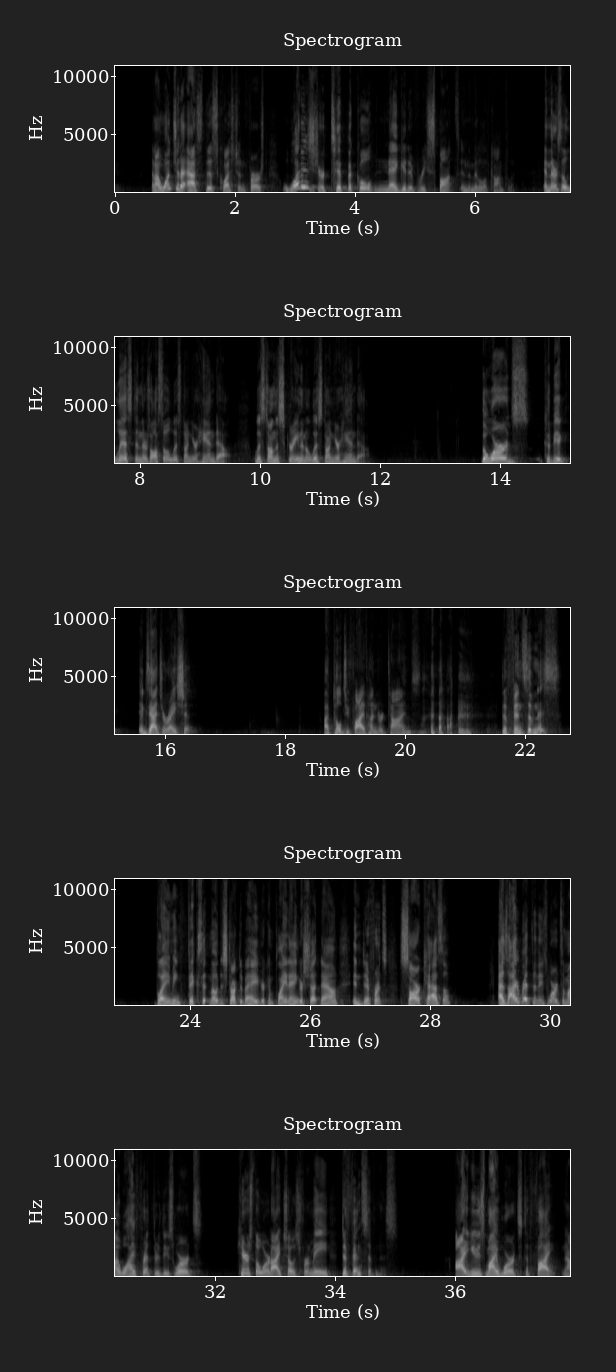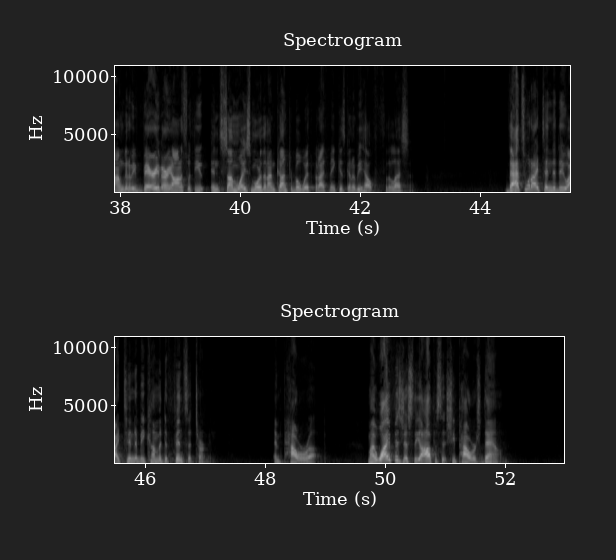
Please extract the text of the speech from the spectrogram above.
And I want you to ask this question first What is your typical negative response in the middle of conflict? And there's a list, and there's also a list on your handout. List on the screen and a list on your handout. The words could be exaggeration. I've told you 500 times. Defensiveness, blaming, fix it mode, destructive behavior, complaint, anger, shut down, indifference, sarcasm. As I read through these words and my wife read through these words, here's the word I chose for me defensiveness. I use my words to fight. Now, I'm going to be very, very honest with you, in some ways more than I'm comfortable with, but I think is going to be helpful for the lesson. That's what I tend to do. I tend to become a defense attorney and power up. My wife is just the opposite, she powers down.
